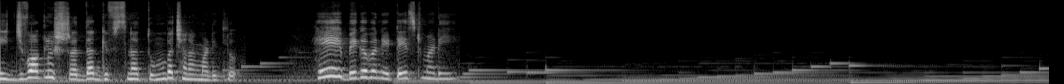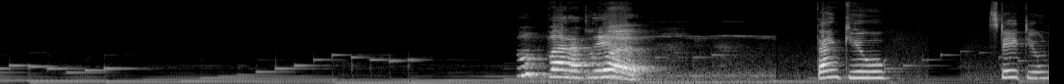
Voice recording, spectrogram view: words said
ನಿಜವಾಗ್ಲೂ ಶ್ರದ್ಧಾ ಗಿಫ್ಟ್ಸ್ನ ತುಂಬ ಚೆನ್ನಾಗಿ ಮಾಡಿದ್ಲು. ಹೇ ಬೇಗ ಬನ್ನಿ ಟೇಸ್ಟ್ ಮಾಡಿ. Thank you. Thank you stay tuned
